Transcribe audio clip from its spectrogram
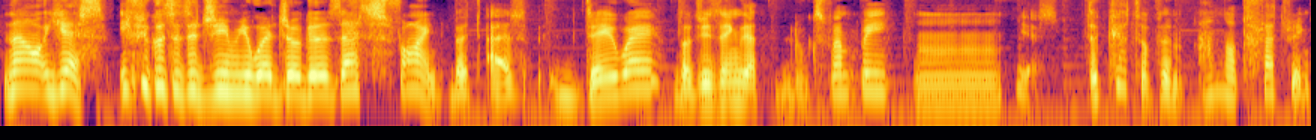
Now, yes, if you go to the gym, you wear joggers, that's fine. But as day wear, don't you think that looks frumpy? Mm, yes. The cut of them are not flattering.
